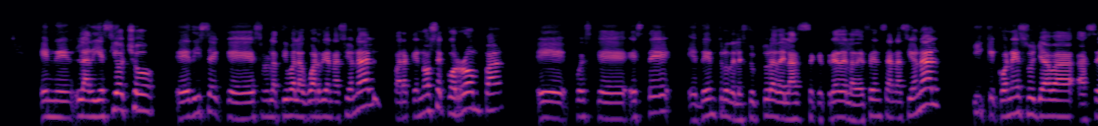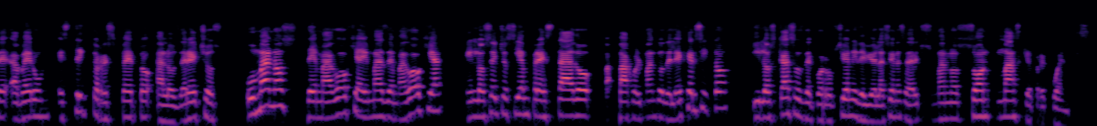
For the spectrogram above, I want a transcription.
En la 18 eh, dice que es relativa a la Guardia Nacional, para que no se corrompa, eh, pues que esté eh, dentro de la estructura de la Secretaría de la Defensa Nacional y que con eso ya va a, a haber un estricto respeto a los derechos Humanos, demagogia y más demagogia. En los hechos siempre ha estado bajo el mando del ejército y los casos de corrupción y de violaciones a derechos humanos son más que frecuentes.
